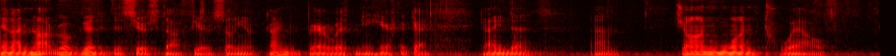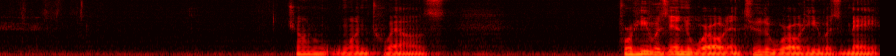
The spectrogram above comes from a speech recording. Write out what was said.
And I'm not real good at this here stuff here, so, you know, kind of bear with me here. okay, kind of. Um, John 1 12. John 1 12. For he was in the world, and through the world he was made,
